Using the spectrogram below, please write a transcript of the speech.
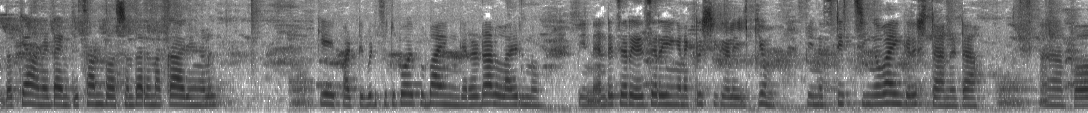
ഇതൊക്കെയാണ് കേട്ടോ എനിക്ക് സന്തോഷം തരുന്ന കാര്യങ്ങൾ. കേ പട്ടി പിടിച്ചിട്ട് പോയപ്പോൾ ഭയങ്കര ഡള്ളായിരുന്നു. പിന്നെ എന്റെ ചെറിയ ചെറിയ ഇങ്ങനെ കൃഷികളിലേക്കും പിന്നെ സ്റ്റിച്ചിങ് ഭയങ്കര ഇഷ്ടമാണ് കേട്ടോ അപ്പോൾ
